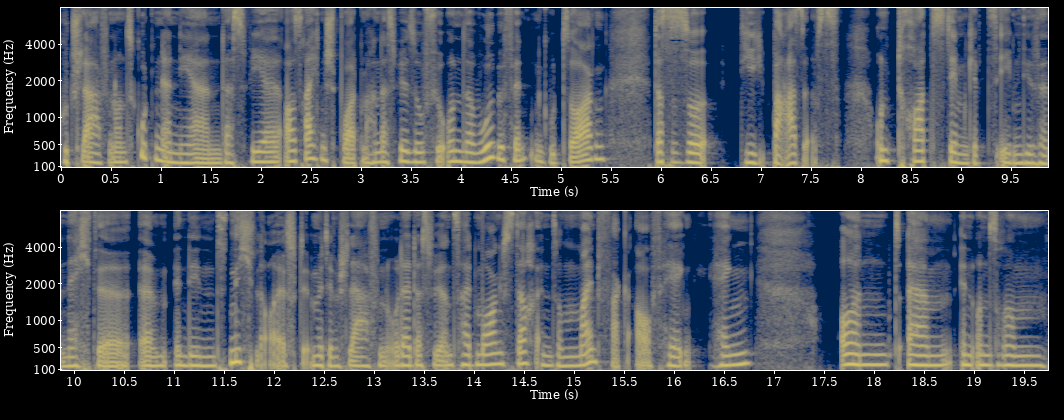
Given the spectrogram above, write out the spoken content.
gut schlafen, uns gut ernähren, dass wir ausreichend Sport machen, dass wir so für unser Wohlbefinden gut sorgen. Das ist so die Basis. Und trotzdem gibt's eben diese Nächte, ähm, in denen es nicht läuft mit dem Schlafen oder dass wir uns halt morgens doch in so einem Mindfuck aufhängen und ähm, in unserem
